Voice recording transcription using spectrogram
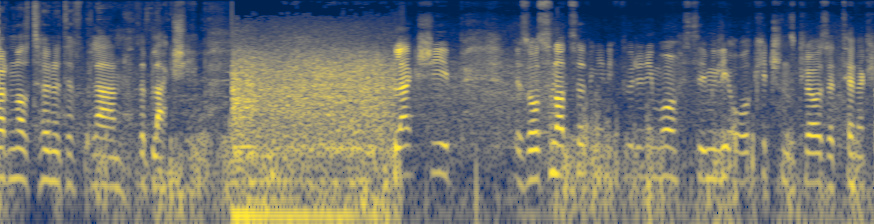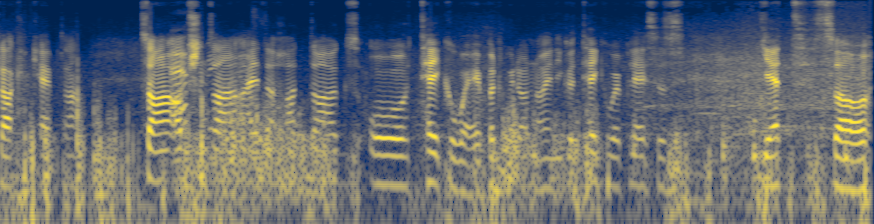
got an alternative plan, the Black Sheep. Black Sheep is also not serving any food anymore. Seemingly all kitchens close at 10 o'clock in Cape Town. So our As options are either hot dogs or takeaway, but we don't know any good takeaway places yet. So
